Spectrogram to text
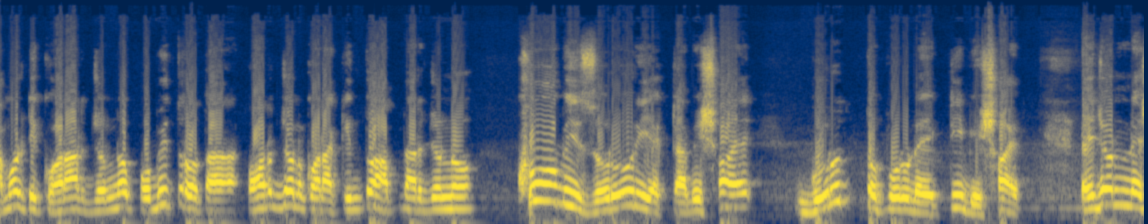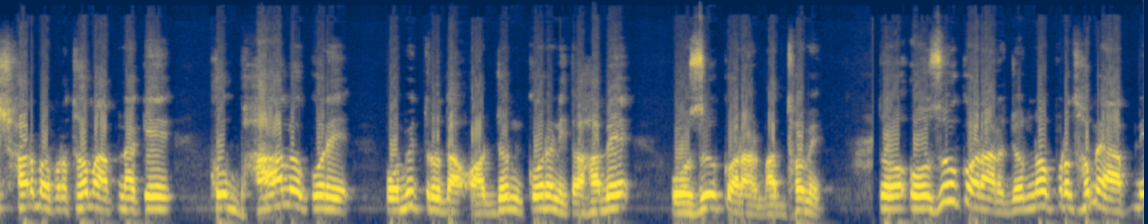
আমলটি করার জন্য পবিত্রতা অর্জন করা কিন্তু আপনার জন্য খুবই জরুরি একটা বিষয়, গুরুত্বপূর্ণ একটি বিষয়। এজন্য সর্বপ্রথম আপনাকে খুব ভালো করে পবিত্রতা অর্জন করে নিতে হবে অজু করার মাধ্যমে। তো অজু করার জন্য প্রথমে আপনি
